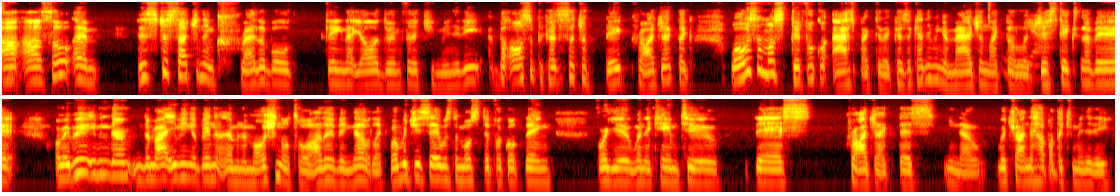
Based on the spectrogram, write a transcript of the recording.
uh, also, um, this is just such an incredible thing that y'all are doing for the community, but also because it's such a big project. Like, what was the most difficult aspect of it? Because I can't even imagine like the yeah. logistics of it, or maybe even there, there might even have been an emotional toll. I don't even know. Like, what would you say was the most difficult thing for you when it came to this project, this, you know, we're trying to help out the community?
